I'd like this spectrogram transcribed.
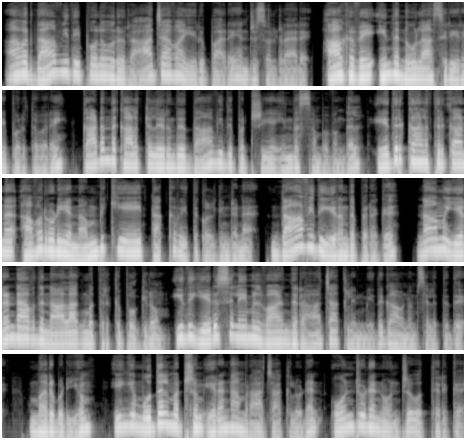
அவர் தாவீதைப் போல ஒரு ராஜாவா இருப்பாரு என்று சொல்றாரு. ஆகவே இந்த நூலாசிரியரை பொறுத்தவரை கடந்த காலத்திலிருந்து தாவீது பற்றிய இந்த சம்பவங்கள் எதிர்காலத்திற்கான அவருடைய நம்பிக்கையை தக்க வைத்துக் கொள்கின்றன. தாவீது இறந்த பிறகு நாம இரண்டாவது நாளாகமத்திற்கு போகிறோம். இது எருசலேமில் வாழ்ந்த ராஜாக்களின் மீது கவனம் செலுத்துது. மறுபடியும் இங்கு முதல் மற்றும் இரண்டாம் ராஜாக்களுடன் ஒன்றுடன் ஒன்று ஒத்திருக்கு.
